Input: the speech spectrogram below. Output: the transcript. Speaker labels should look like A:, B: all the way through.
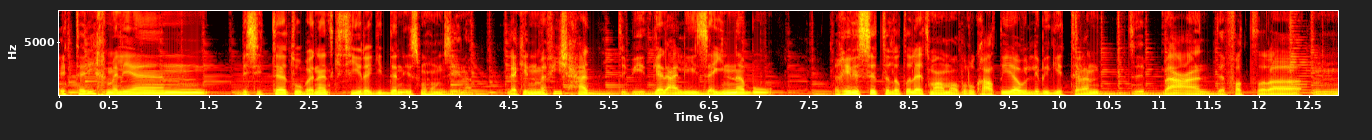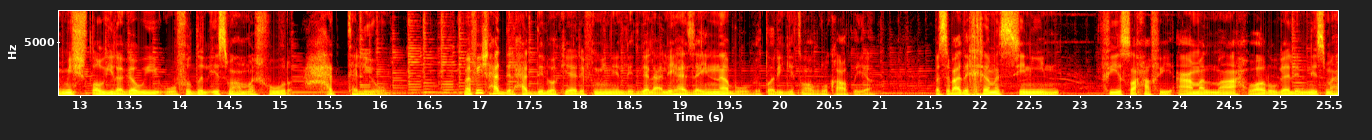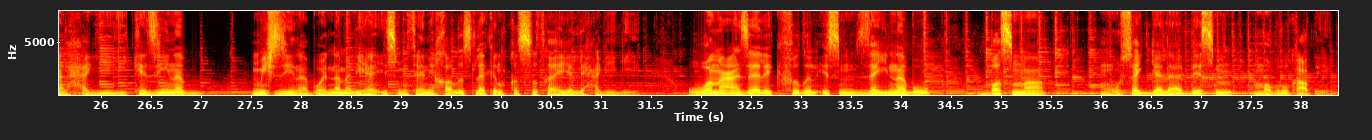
A: التاريخ مليان بستات وبنات كتيرة جدا اسمهم زينب لكن مفيش حد بيتقال عليه زينبو غير الست اللي طلعت مع مبروك عطية واللي بقت ترند بعد فترة مش طويلة قوي وفضل اسمها مشهور حتى اليوم. مفيش حد لحد دلوقتي يعرف مين اللي اتقال عليها زينبو بطريقة مبروك عطية. بس بعد خمس سنين في صحفي عمل معاه حوار وقال إن اسمها الحقيقي كزينب مش زينب وإنما ليها اسم تاني خالص لكن قصتها هي اللي حقيقية. ومع ذلك فضل اسم زينبو بصمة مسجلة باسم مبروك عطية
